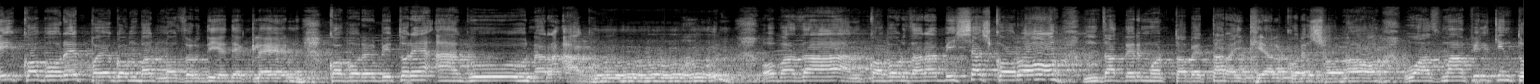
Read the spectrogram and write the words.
এই কবরে পয়গম্বর নজর দিয়ে দেখলেন, কবরের ভিতরে আগুন আর আগুন। ও বাজান, কবর যারা বিশ্বাস করো, যাদের মর্তবে তারাই খেয়াল করে শোনো। ওয়াজ মাহফিল কিন্তু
